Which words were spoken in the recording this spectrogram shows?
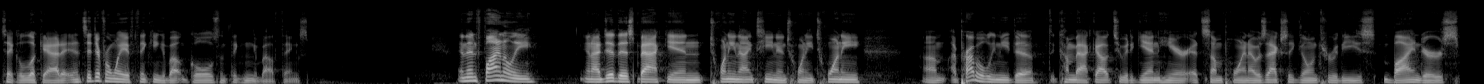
take a look at it. And it's a different way of thinking about goals and thinking about things. And then finally, and I did this back in 2019 and 2020. Um, I probably need to, to come back out to it again here at some point. I was actually going through these binders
